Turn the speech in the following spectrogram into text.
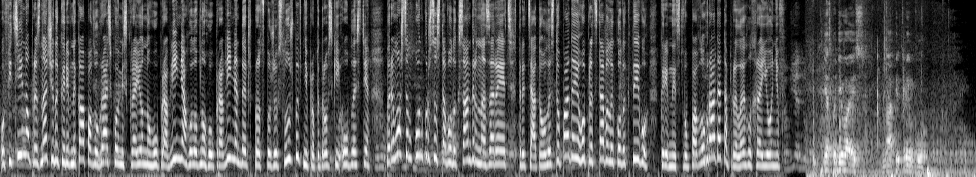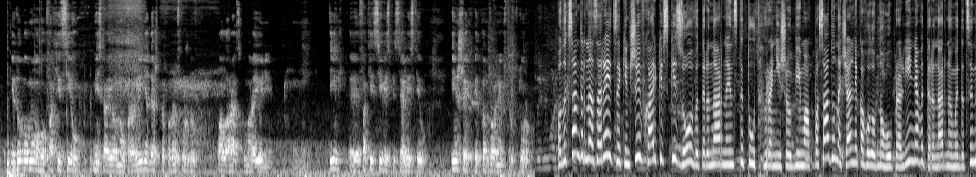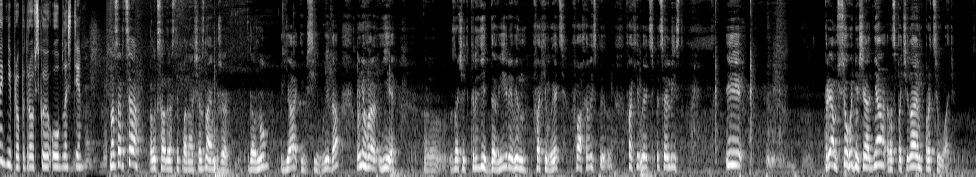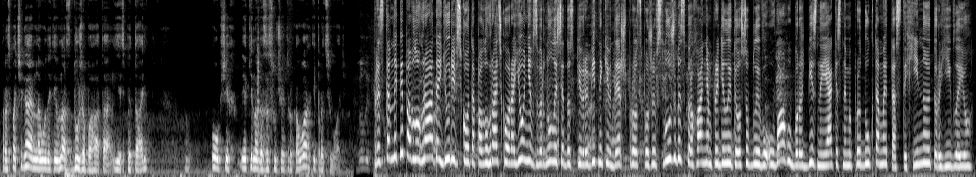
Офіційно призначили керівника Павлоградського міськрайонного управління головного управління Держпродспоживслужби в Дніпропетровській області. Переможцем конкурсу став Олександр Назарець. 30 листопада його представили колективу, керівництву Павлограда та прилеглих районів. Я сподіваюся на підтримку і допомогу фахівців міськрайонного управління Держпродспоживслужби в Павлоградському районі, і е, фахівців і спеціалістів інших підконтрольних структур. Олександр Назарець закінчив Харківський зооветеринарний інститут. Раніше обіймав посаду начальника головного управління ветеринарної медицини Дніпропетровської області. Назарця Олександра Степановича знаємо вже давно, я і всі ви. Да? У нього є е, значить, кредит довіри, він фахівець, фаховий фахівець, спеціаліст. І прямо з сьогоднішнього дня розпочинаємо працювати. Розпочинаємо наводити. У нас дуже багато є питань общих, які треба засучувати рукава і працювати. Представники Павлограда, Юрівського та Павлоградського районів звернулися до співробітників Держпродспоживслужби з проханням приділити особливу увагу боротьбі з неякісними продуктами та стихійною торгівлею.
